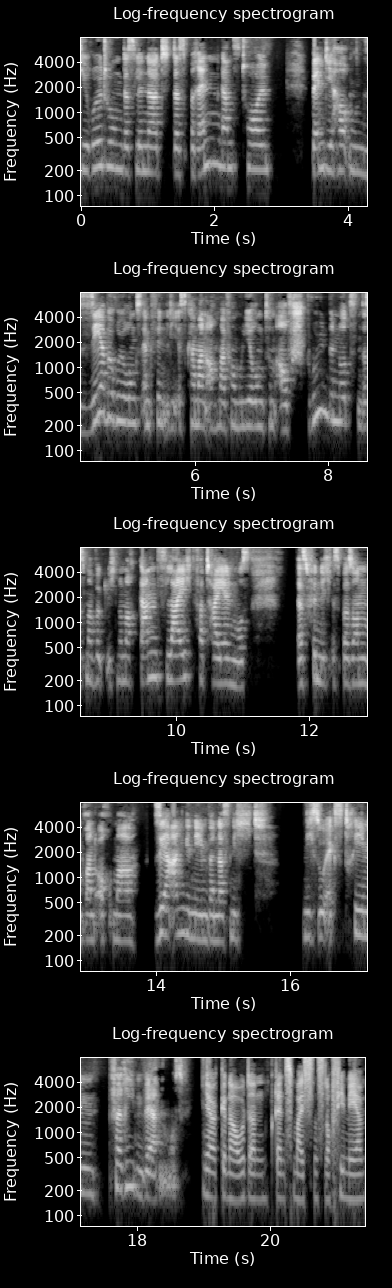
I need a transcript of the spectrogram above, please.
die Rötung, das lindert das Brennen ganz toll. Wenn die Haut nun sehr berührungsempfindlich ist, kann man auch mal Formulierungen zum Aufsprühen benutzen, dass man wirklich nur noch ganz leicht verteilen muss. Das finde ich ist bei Sonnenbrand auch immer sehr angenehm, wenn das nicht, nicht so extrem verrieben werden muss. Ja, genau, dann brennt es meistens noch viel mehr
